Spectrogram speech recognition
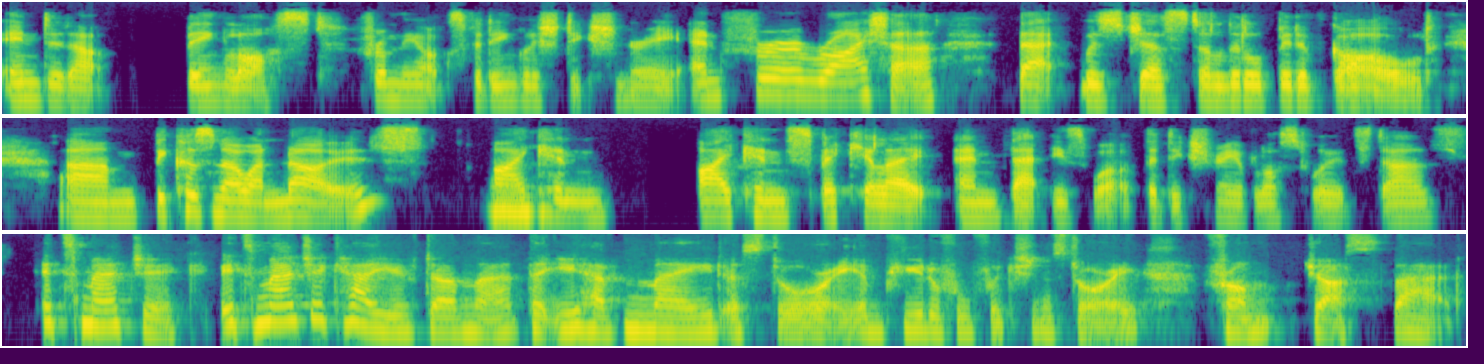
ended up being lost from the Oxford English Dictionary. And for a writer, that was just a little bit of gold. Um, because no one knows, mm. I can I can speculate, and that is what the Dictionary of Lost Words does. It's magic. It's magic how you've done that, that you have made a story, a beautiful fiction story from just that.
